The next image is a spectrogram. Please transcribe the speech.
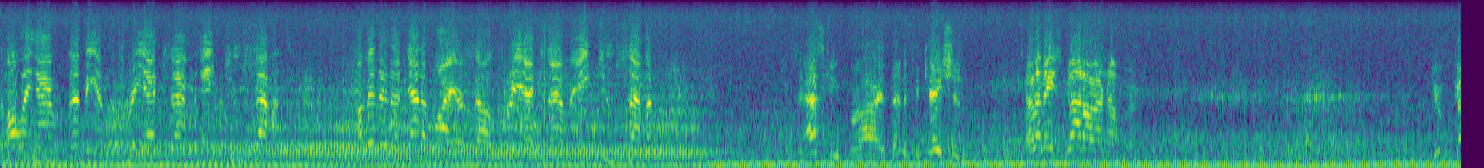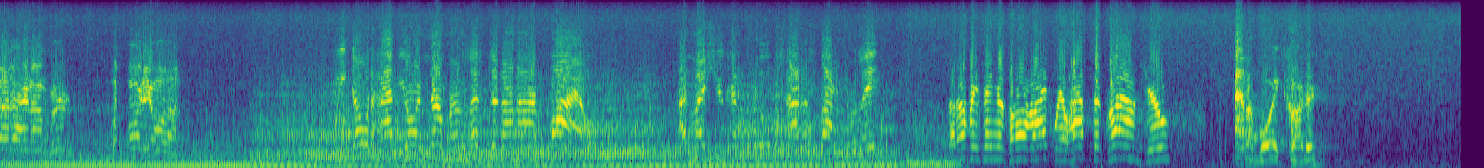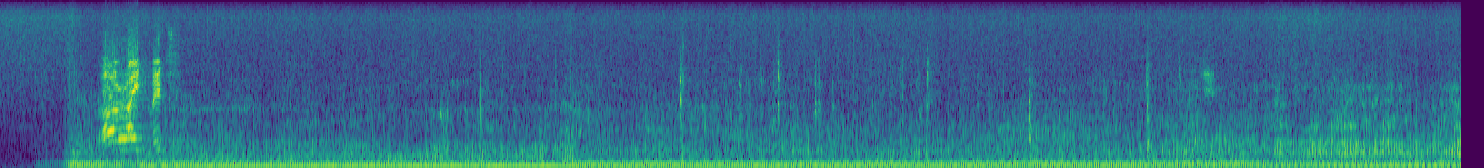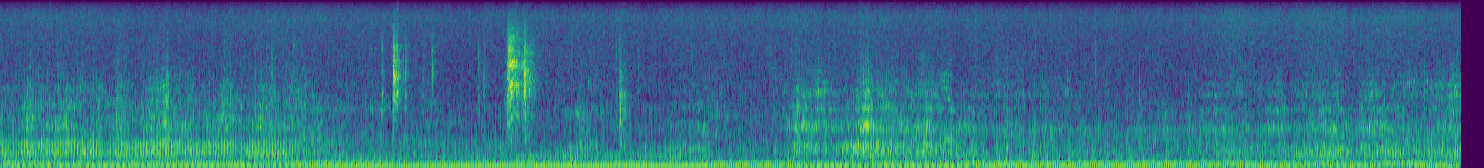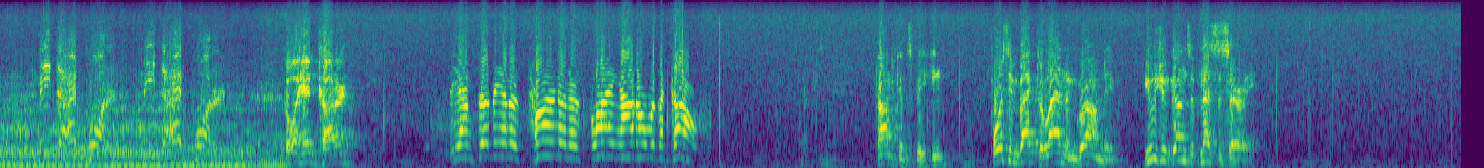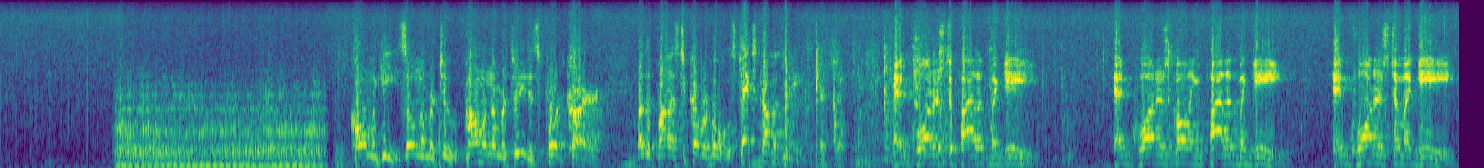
Calling amphibian 3XM827. Come in and identify yourself, 3XM827. He's asking for our identification. Tell him he's got our number. You've got our number. What more do you want? We don't have your number listed on our file. Unless you can prove satisfactorily that everything is all right, we'll have to ground you. Attaboy, Carter. All right, Mitch. Meade to headquarters. Meade to headquarters. Go ahead, Carter. The amphibian is turned and is flying out over the Gulf. Tompkins speaking. Force him back to land and ground him. Use your guns if necessary. Call McGee, zone number two. Palmer number three to support Carter. Other pilots to cover holes. Tex, come with me. Headquarters to Pilot McGee. Headquarters calling Pilot McGee. Headquarters to McGee.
